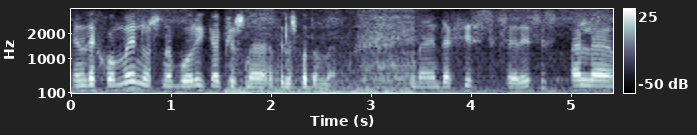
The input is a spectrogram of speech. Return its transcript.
ενδεχομένως να μπορεί κάποιος να, τέλος πάντων, να, να ενταχθεί στις εξαιρέσεις, αλλά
